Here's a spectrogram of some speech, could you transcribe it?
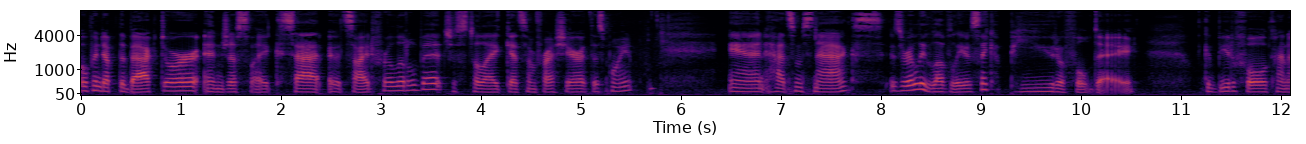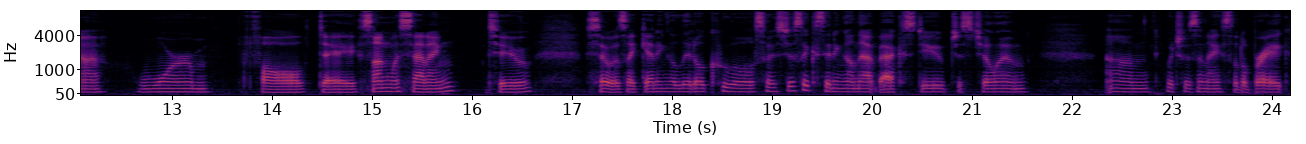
opened up the back door and just like sat outside for a little bit just to like get some fresh air at this point and had some snacks. It was really lovely. It was like a beautiful day. Like a beautiful kind of warm fall day. Sun was setting too. So it was like getting a little cool. So I was just like sitting on that back stoop, just chilling, um, which was a nice little break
